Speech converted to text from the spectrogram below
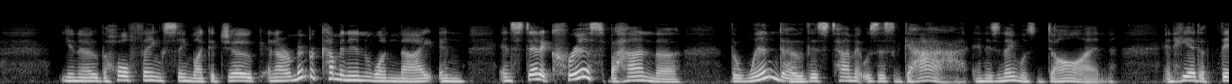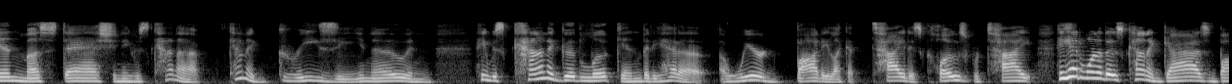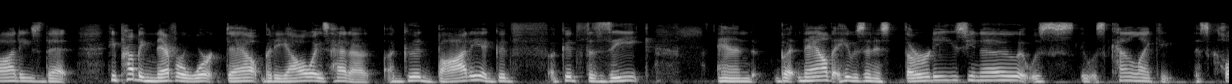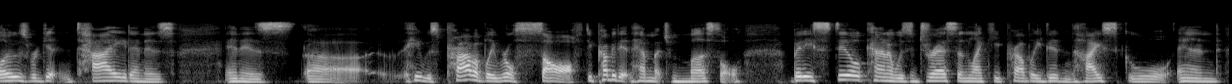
You know, the whole thing seemed like a joke. And I remember coming in one night and instead of Chris behind the the window this time it was this guy and his name was Don and he had a thin mustache and he was kind of kind of greasy, you know, and he was kind of good looking, but he had a, a weird body, like a tight, his clothes were tight. He had one of those kind of guys' bodies that he probably never worked out, but he always had a, a good body, a good a good physique and but now that he was in his 30s you know it was it was kind of like he, his clothes were getting tight and his and his uh, he was probably real soft. He probably didn't have much muscle but he still kind of was dressing like he probably did in high school. And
